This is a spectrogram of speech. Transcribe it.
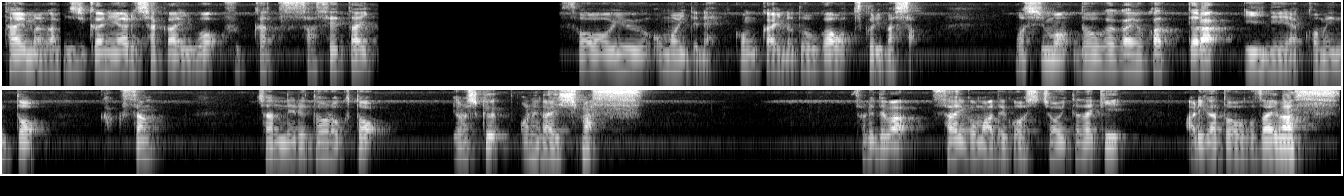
大麻が身近にある社会を復活させたい。そういう思いでね今回の動画を作りました。もしも動画が良かったらいいねやコメント拡散チャンネル登録とよろしくお願いします。それでは最後までご視聴いただきありがとうございます。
